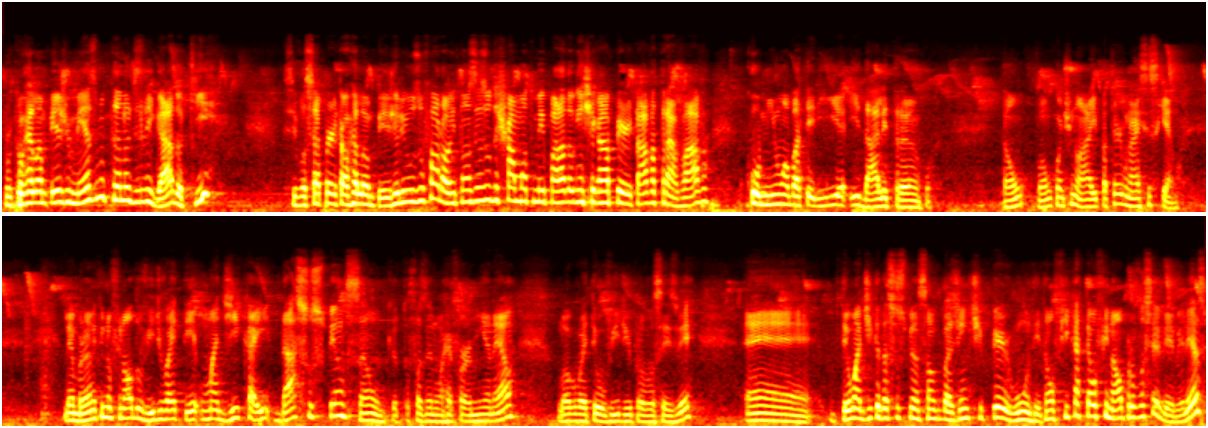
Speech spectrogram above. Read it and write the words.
porque o relampejo mesmo estando desligado aqui, se você apertar o relampejo, ele usa o farol. Então, às vezes eu deixava a moto meio parada, alguém chegava, apertava, travava, comia uma bateria e dá-lhe tranco. Então, vamos continuar aí para terminar esse esquema. Lembrando que no final do vídeo vai ter uma dica aí da suspensão, que eu estou fazendo uma reforminha nela. Logo vai ter o vídeo aí para vocês verem. É, tem uma dica da suspensão que a gente pergunta, então fica até o final para você ver, beleza?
